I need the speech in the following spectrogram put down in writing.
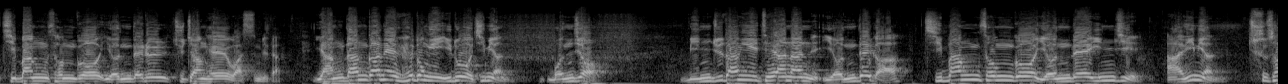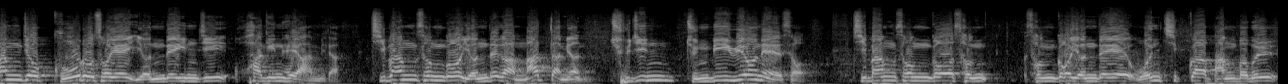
지방선거 연대를 주장해 왔습니다. 양당 간의 회동이 이루어지면 먼저 민주당이 제안한 연대가 지방선거 연대인지 아니면 추상적 구호로서의 연대인지 확인해야 합니다. 지방선거 연대가 맞다면 추진준비위원회에서 지방선거 선, 선거 연대의 원칙과 방법을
